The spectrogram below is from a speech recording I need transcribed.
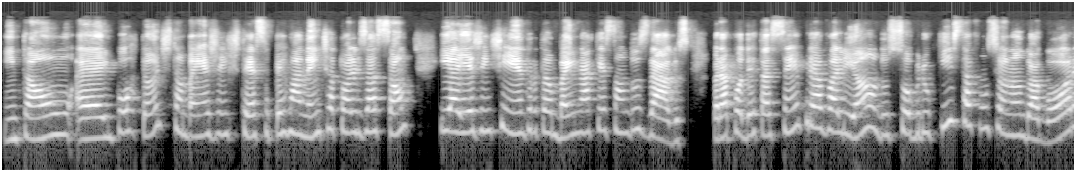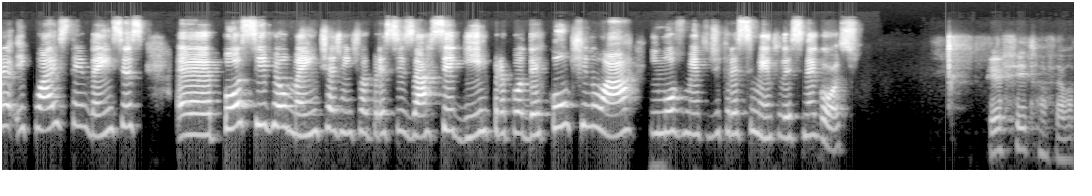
Então, é importante também a gente ter essa permanente atualização, e aí a gente entra também na questão dos dados, para poder estar sempre avaliando sobre o que está funcionando agora e quais tendências é, possivelmente a gente vai precisar seguir para poder continuar em movimento de crescimento desse negócio. Perfeito, Rafaela,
